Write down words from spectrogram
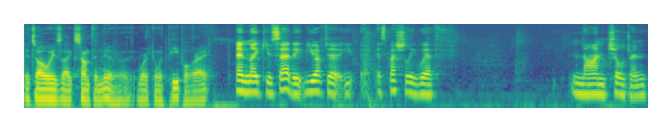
it's always like something new working with people right And like you said, you have to, especially with non-children.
